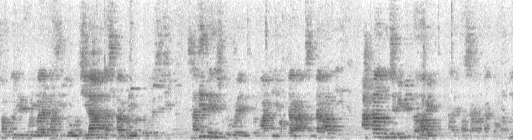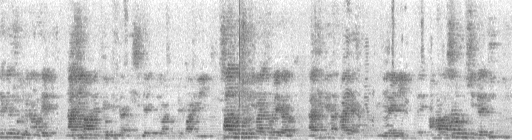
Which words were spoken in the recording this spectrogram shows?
স্বপ্নদীর পরিবারের পাশে ছিলাম আছি তার পরিবর্তন করে এসেছি স্বাধীন থেকে শুরু করে মাটি এবং যারা আছেন, তারা আক্রান্ত হচ্ছে বিভিন্ন ভাবে তাদের পাশে আমরা থাকব। ভুলে গেলে চলবে আমাদের। নাজিম আহমেদ কেউ কিন্তু এখন সিবিআই করে করতে পারেনি। সাত বছর অতিবাহিত হয়ে গেল। নাজিমকে তার মায়ের কাছে আমরা আশা করব সিবিআই দ্রুত দ্রুত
